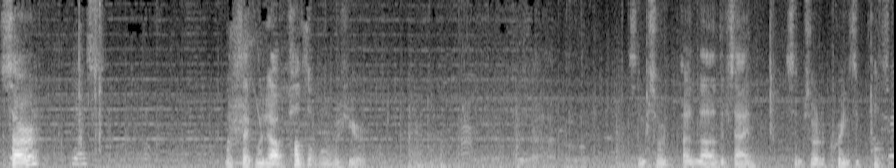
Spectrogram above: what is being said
sir? Yes. Looks like we got a puzzle over here. Some sort on the other side. Some sort of crazy puzzle.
